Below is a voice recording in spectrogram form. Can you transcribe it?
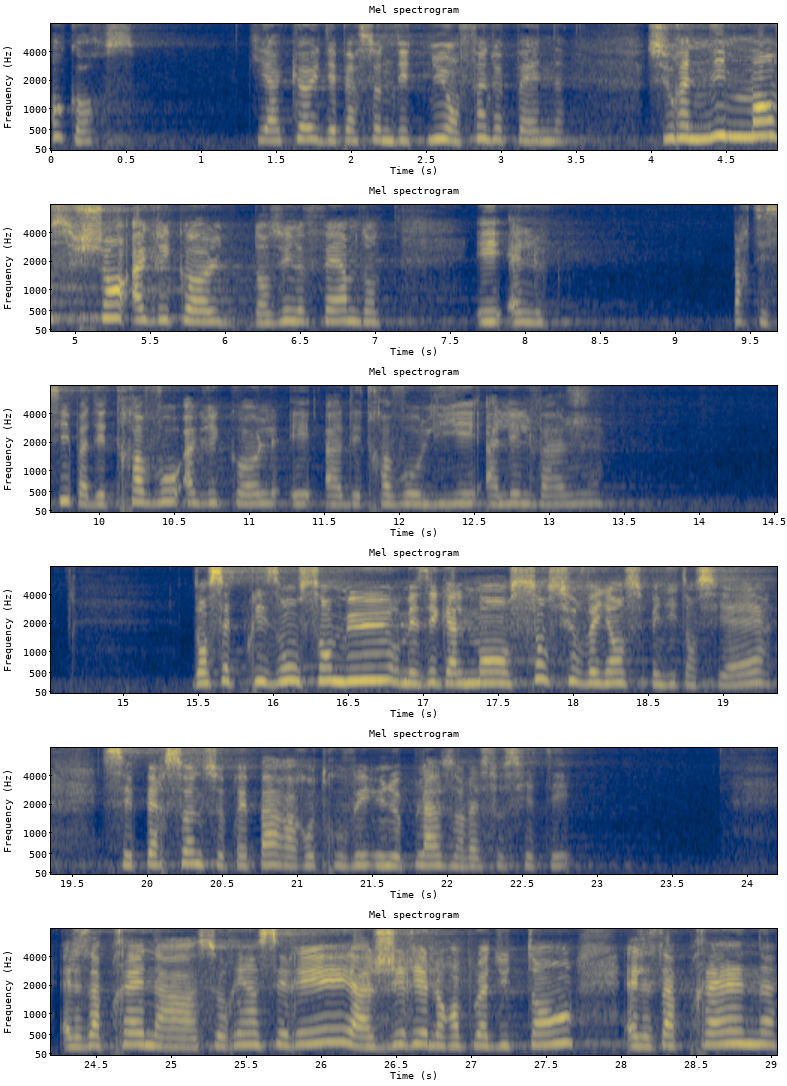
en Corse, qui accueille des personnes détenues en fin de peine sur un immense champ agricole dans une ferme dont et elle participe à des travaux agricoles et à des travaux liés à l'élevage. Dans cette prison sans mur, mais également sans surveillance pénitentiaire, ces personnes se préparent à retrouver une place dans la société. Elles apprennent à se réinsérer, à gérer leur emploi du temps, elles apprennent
